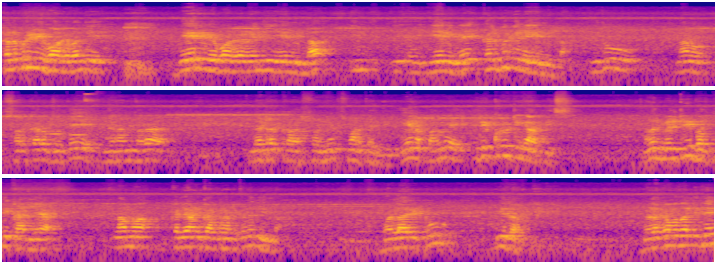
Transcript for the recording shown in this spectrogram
ಕಲಬುರಗಿ ವಿಭಾಗದಲ್ಲಿ ಬೇರೆ ವಿಭಾಗಗಳಲ್ಲಿ ಏನಿಲ್ಲ. ಏನಿವೆ, ಕಲಬುರಗಿಯಲ್ಲಿ ಏನಿಲ್ಲ. ಇದು ನಾನು ಸರ್ಕಾರದ ಜೊತೆ ನಿರಂತರ ಲೆಟರ್ ಕರೆಸ್ಪಾಂಡೆನ್ಸ್ ಮಾಡ್ತಾ ಇದ್ದೀನಿ. ಏನಪ್ಪ ಅಂದರೆ ರಿಕ್ರೂಟಿಂಗ್ ಆಫೀಸ್ ಅಂದರೆ ಮಿಲಿಟ್ರಿ ಭರ್ತಿ ಕಾರ್ಯ. ನಮ್ಮ ಕಲ್ಯಾಣ ಕರ್ನಾಟಕದಲ್ಲಿ ಇಲ್ಲ. ಬಳ್ಳಾರಿ ಟು ಬೀದರ್. ಬೆಳಗಾವದಲ್ಲಿದೆ.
